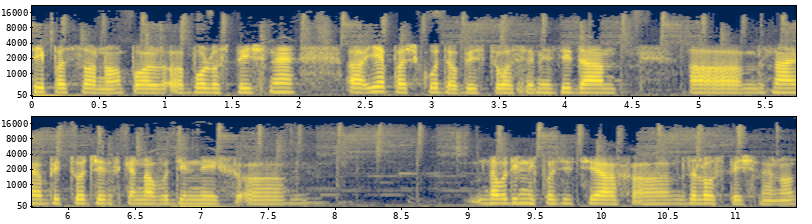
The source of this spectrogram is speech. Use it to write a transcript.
te pa so no, pol, bolj uspešne. Je pa škoda, v bistvu se mi zdi, da znajo biti tudi ženske na vodilnih, na vodilnih pozicijah zelo uspešne. No,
